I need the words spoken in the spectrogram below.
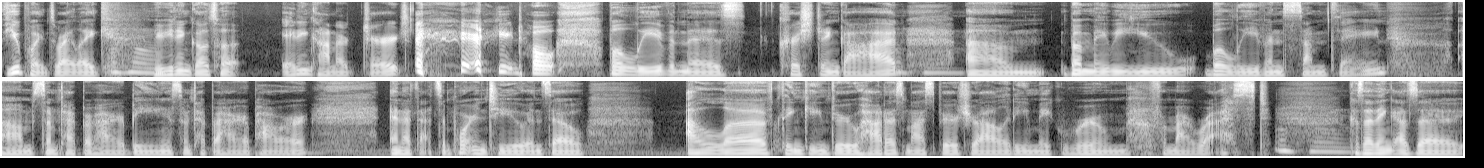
viewpoints, right? Like Mm-hmm. maybe you didn't go to any kind of church, you don't believe in this Christian God, Mm-hmm. um, but maybe you believe in something, um, some type of higher being, some type of higher power, and that that's important to you. And so, I love thinking through how does my spirituality make room for my rest? Mm-hmm. Because I think as a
